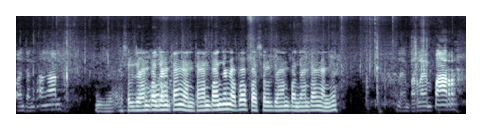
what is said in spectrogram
panjang tangan. Iya, asal jangan panjang tangan. Tangan panjang nggak apa-apa, asal jangan panjang tangan ya. Lempar-lempar.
